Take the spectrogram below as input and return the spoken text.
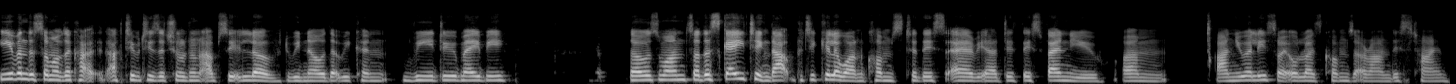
even the some of the activities the children absolutely loved, we know that we can redo maybe those ones. So the skating, that particular one comes to this area, to this venue um annually. So it always comes around this time.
